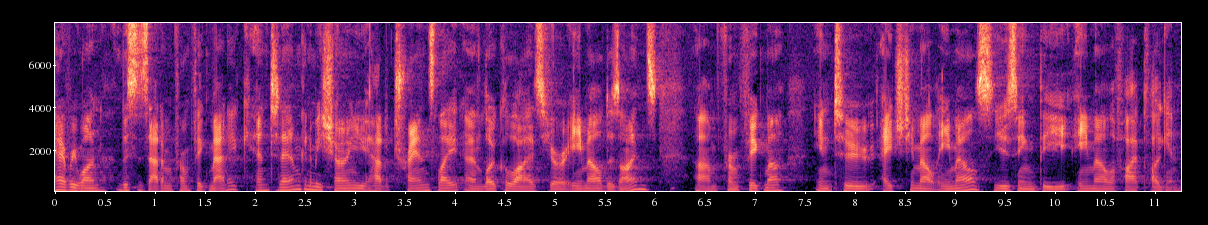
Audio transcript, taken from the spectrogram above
Hey everyone, this is Adam from Hypermatic, and today I'm going to be showing you how to translate and localize your email designs um, from Figma into HTML emails using the Emailify plugin.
